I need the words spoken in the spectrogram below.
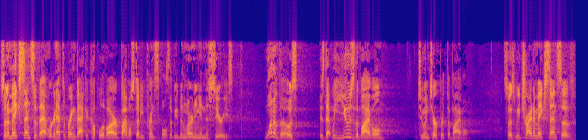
So, to make sense of that, we're going to have to bring back a couple of our Bible study principles that we've been learning in this series. One of those is that we use the Bible to interpret the Bible. So, as we try to make sense of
